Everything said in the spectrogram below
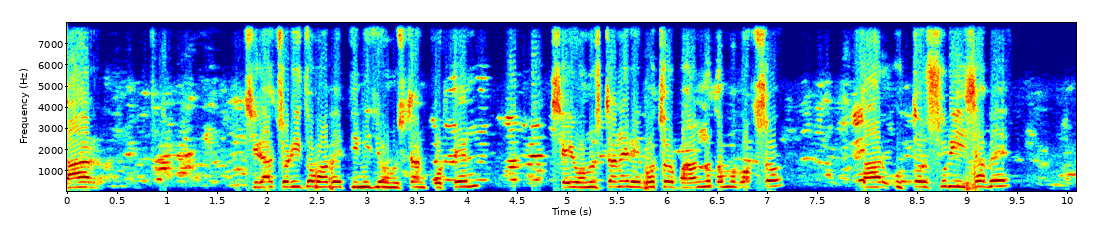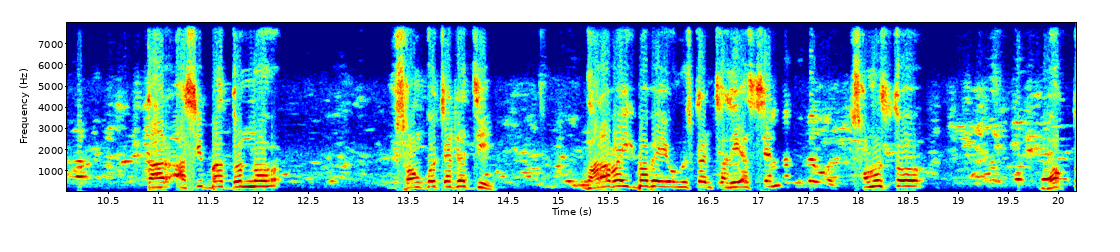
তার চিরাচরিত ভাবে তিনি যে অনুষ্ঠান করতেন সেই অনুষ্ঠানের এবছর বাহান্নতম বর্ষ তার উত্তরসূরি হিসাবে তার আশীর্বাদ ধন্য শঙ্কর চ্যাটার্জি ধারাবাহিকভাবে এই অনুষ্ঠান চালিয়ে আসছেন। সমস্ত ভক্ত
